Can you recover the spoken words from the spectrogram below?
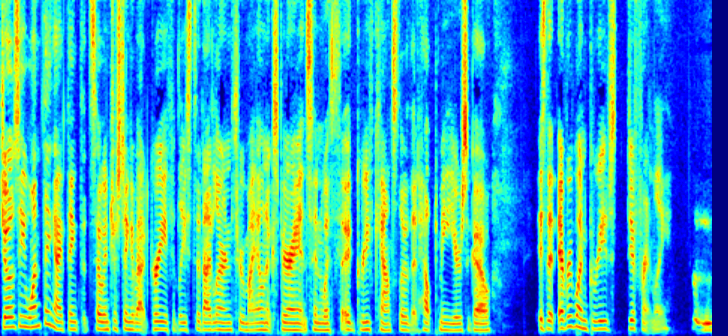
josie one thing i think that's so interesting about grief at least that i learned through my own experience and with a grief counselor that helped me years ago is that everyone grieves differently. Mm-hmm.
